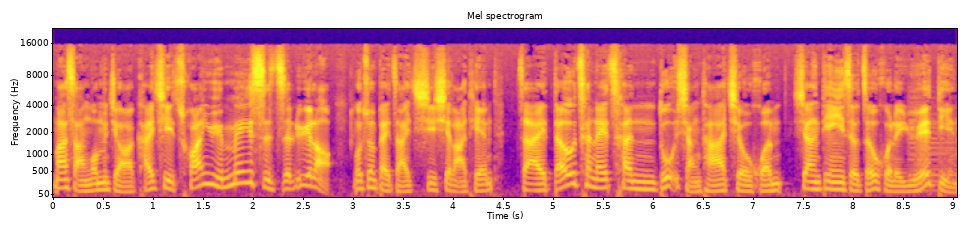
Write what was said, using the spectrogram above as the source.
马上我们就要开启川渝美食之旅了，我准备在七夕那天。在都城的成都向他求婚，想点一首周蕙的《约定》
